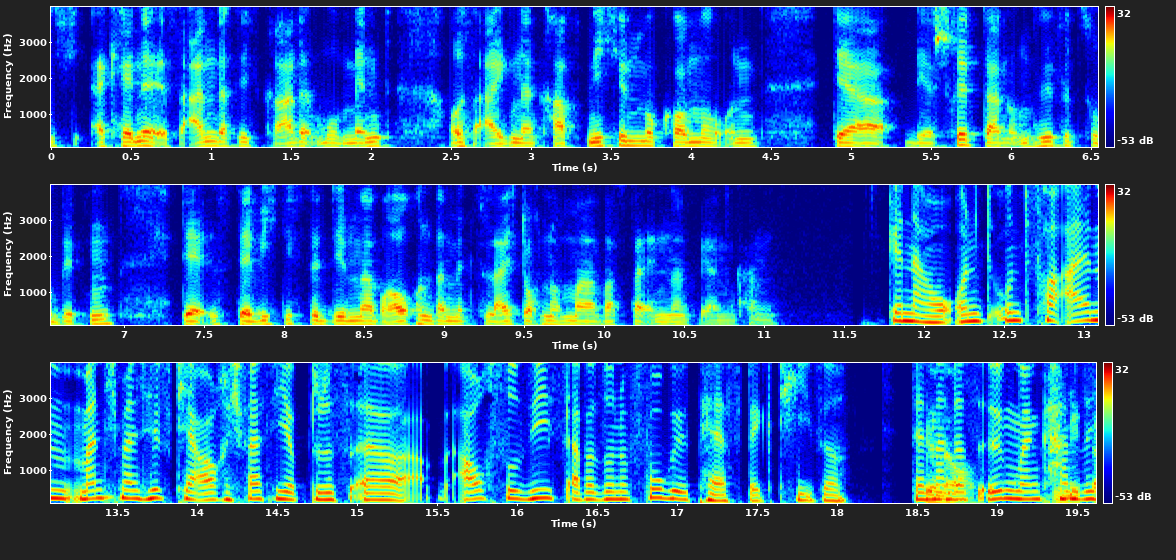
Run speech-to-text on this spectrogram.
ich erkenne es an, dass ich es gerade im Moment aus eigener Kraft nicht hinbekomme und der, der Schritt dann, um Hilfe zu bitten, der ist der wichtigste, den wir brauchen, damit vielleicht doch nochmal was verändert werden kann. Genau, und, und vor allem manchmal hilft ja auch, ich weiß nicht, ob du das äh, auch so siehst, aber so eine Vogelperspektive. Wenn genau. man das irgendwann kann sich.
